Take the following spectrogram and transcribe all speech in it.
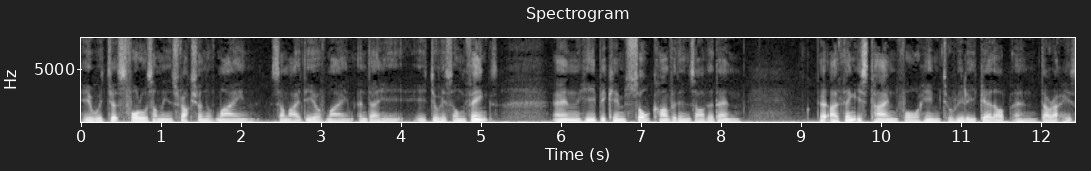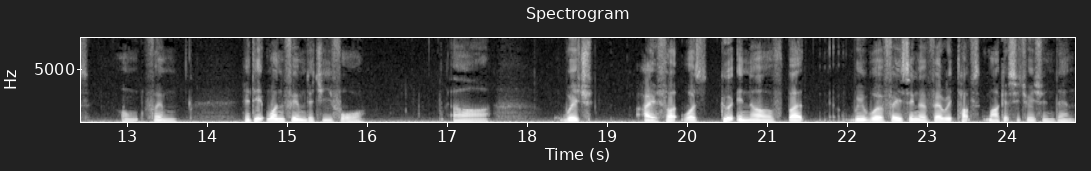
he would just follow some instruction of mine, some idea of mine, and then he, he do his own things. And he became so confident after then that I think it's time for him to really get up and direct his own film. He did one film, the G4, uh, which I thought was good enough, but we were facing a very tough market situation then.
